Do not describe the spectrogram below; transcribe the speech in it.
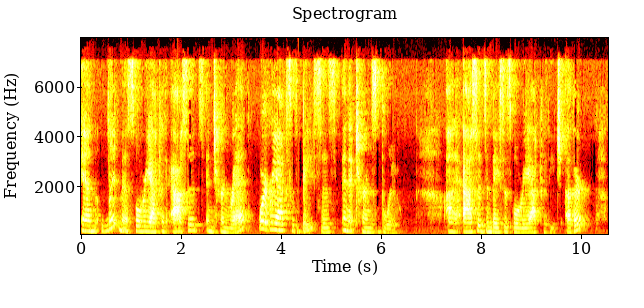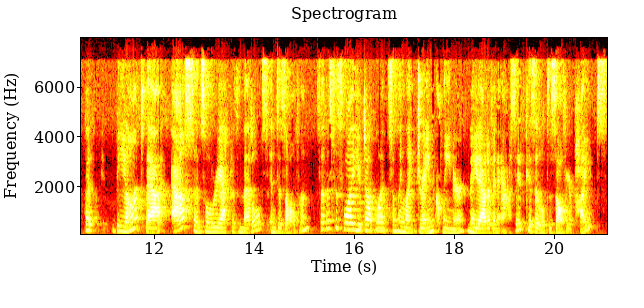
And litmus will react with acids and turn red, or it reacts with bases and it turns blue. Uh, acids and bases will react with each other, but beyond that, acids will react with metals and dissolve them. So this is why you don't want something like drain cleaner made out of an acid because it'll dissolve your pipes.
